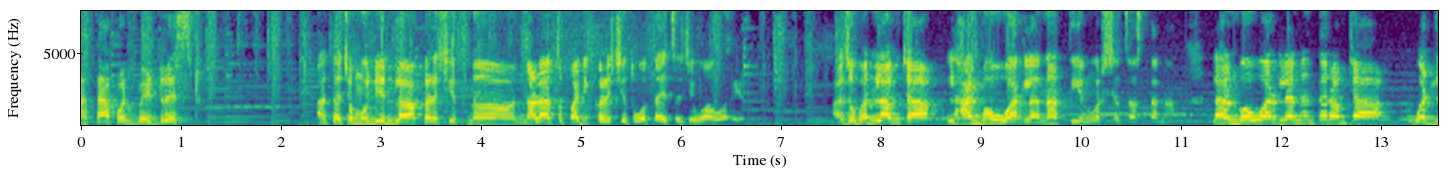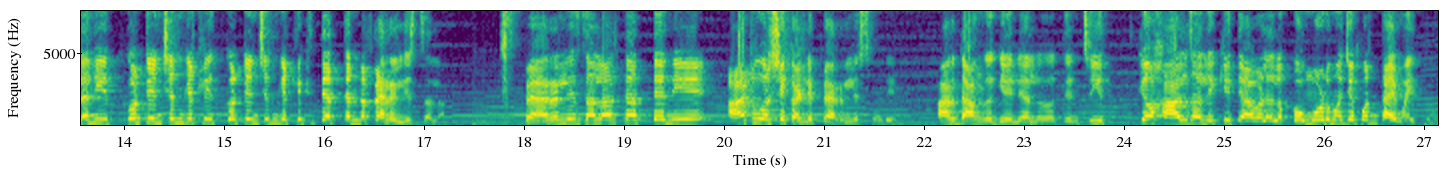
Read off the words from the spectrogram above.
आता आपण बेड रेस्ट आताच्या मुलींना कळशीतनं नळाचं पाणी कळशीत ओतायचं जेवावर येत. आजोबांना आमच्या लहान भाऊ वारला ना तीन वर्षाचा असताना. लहान भाऊ वारल्यानंतर आमच्या वडिलांनी इतकं टेन्शन घेतलं इतकं टेन्शन घेतलं की त्यात त्यांना पॅरालिस झाला. पॅरालिस झाला त्यात त्यांनी आठ वर्षे काढले पॅरालिसमध्ये. अर्धा अंग गेलेलं त्यांचं इतकं हाल झाले की त्यावेळेला कमोड म्हणजे पण काय माहीत नव्हतं.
